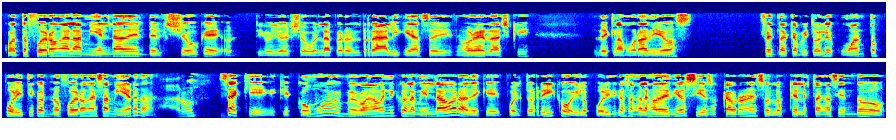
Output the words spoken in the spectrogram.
cuántos fueron a la mierda del, del show que, digo yo el show, ¿verdad? Pero el rally que hace Jorge Rashki de a Dios frente al Capitolio, ¿cuántos políticos no fueron a esa mierda? Claro. O sea, que, que cómo me van a venir con la mierda ahora de que Puerto Rico y los políticos se han alejado de Dios y esos cabrones son los que le están haciendo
